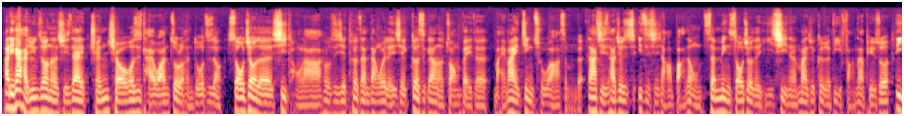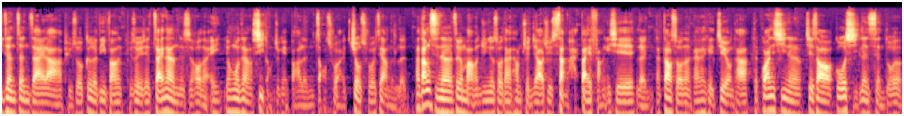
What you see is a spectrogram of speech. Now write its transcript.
他离开海军之后呢，其实在全球或是台湾做了很多这种搜救的系统啦，或是一些特战单位的一些各式各样的装备的买卖进出啊什么的。那其实他就是一直是想要把这种生命搜救的仪器呢卖去各个地方。那比如说地震赈灾啦，比如说各个地方，比如说有些灾难的时候呢，哎，用过这样的系统就可以把人找出来，救出了这样的人。那当时呢，这个马文君就说，但他们全家要去上海拜访一些人，那到时候呢，他可以借用他的关系呢，介绍郭喜认识很多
